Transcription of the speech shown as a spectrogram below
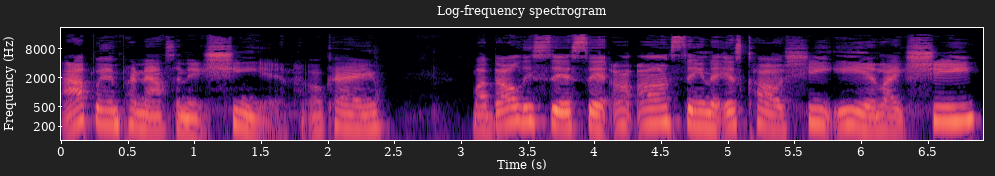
I've been pronouncing it Shein, okay? My dolly sis said, uh-uh, Seena, it's called Shein, like she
